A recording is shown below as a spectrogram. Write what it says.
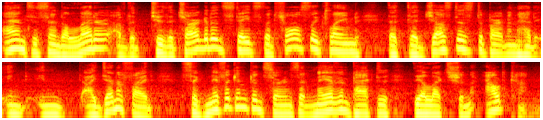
and to send a letter of the, to the targeted states that falsely claimed that the Justice Department had in, in identified significant concerns that may have impacted the election outcome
